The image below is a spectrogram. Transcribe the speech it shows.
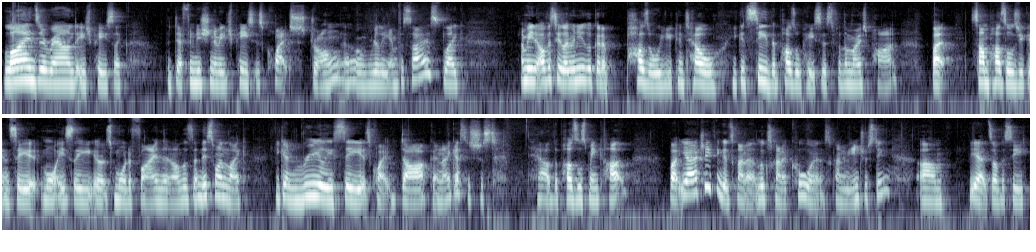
lines around each piece like the definition of each piece is quite strong or really emphasized. Like I mean obviously like when you look at a puzzle you can tell you can see the puzzle pieces for the most part but some puzzles you can see it more easily or it's more defined than others. And this one like you can really see it's quite dark and I guess it's just how the puzzle's been cut. But yeah I actually think it's kind of looks kind of cool and it's kind of interesting. Um, yeah it's obviously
